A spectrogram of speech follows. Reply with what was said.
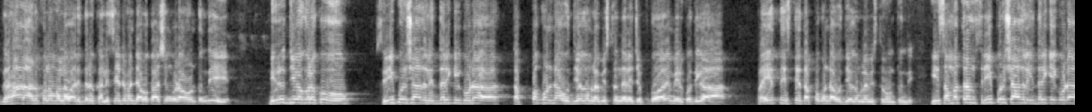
గ్రహాల అనుకూలం వల్ల వారిద్దరూ కలిసేటువంటి అవకాశం కూడా ఉంటుంది. నిరుద్యోగులకు స్త్రీ పురుషాదులు ఇద్దరికీ కూడా తప్పకుండా ఉద్యోగం లభిస్తుందని చెప్పుకోవాలి. మీరు కొద్దిగా ప్రయత్నిస్తే తప్పకుండా ఉద్యోగం లభిస్తూ ఉంటుంది. ఈ సంవత్సరం స్త్రీ పురుషాదులు ఇద్దరికీ కూడా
